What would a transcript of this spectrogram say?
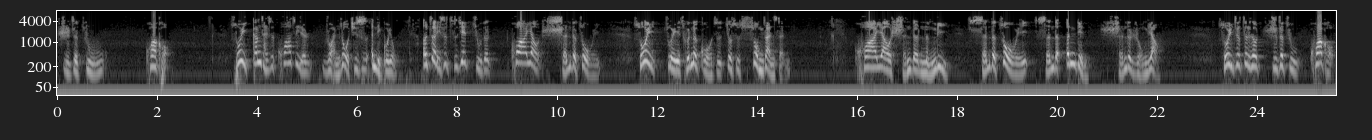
指着主夸口。所以刚才是夸自己的软弱，其实是恩典够用，而这里是直接主的。夸耀神的作为，所以嘴唇的果子就是颂赞神，夸耀神的能力、神的作为、神的恩典、神的荣耀。所以这这个时候指着主夸口，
